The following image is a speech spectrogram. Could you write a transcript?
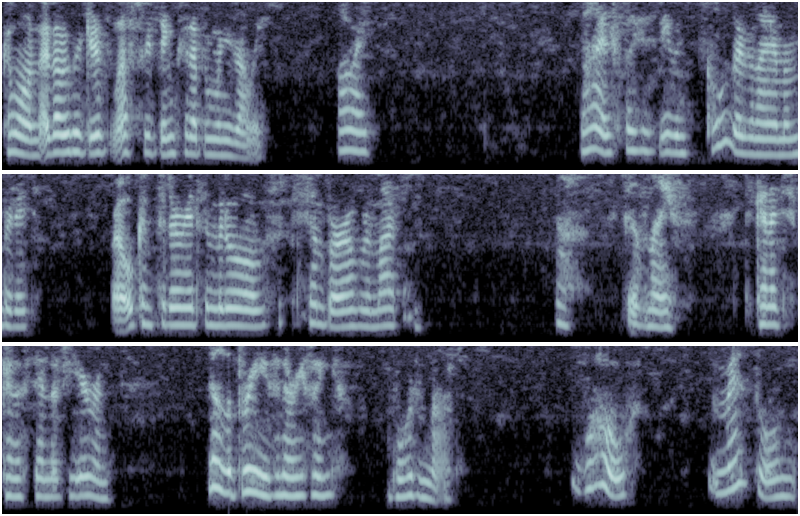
come on. I thought we could get the last few things set up in when Valley. All right. My, this place is even colder than I remembered it. Well, considering it's the middle of December, I would imagine. Ah, feels nice to kind of just kind of stand up here and feel the breeze and everything. More than that. Whoa! The mantle and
